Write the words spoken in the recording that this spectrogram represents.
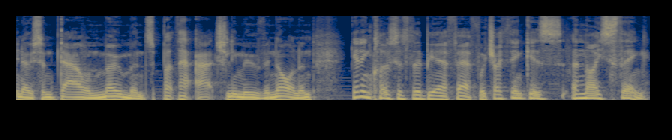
you know, some down moments, but they're actually moving on and getting closer to the BFF, which I think is a nice thing.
